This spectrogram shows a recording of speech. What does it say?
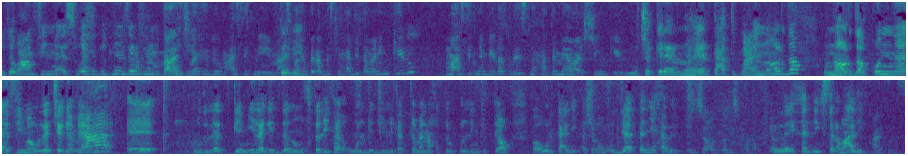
وطبعا في المقاس واحد واثنين زي ما إحنا مقاس متعودين. واحد ومقاس اتنين. مقاس. واحد بيلبس لحد 80 كيلو ومقاس اتنين بيلبس لحد 120 كيلو. متشكرة يا نهال تعبتك معايا النهارده والنهاردة كنا في مولات يا جماعة آه موديلات جميلة جدا ومختلفة والفيديو اللي فات كمان هحط لكم اللينك بتاعه في أول تعليق. اشوفكم في فيديوهات تانية يا حبايبي إن شاء الله إن شاء الله. الله يخليك. سلام عليكم. عليكم السلام.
